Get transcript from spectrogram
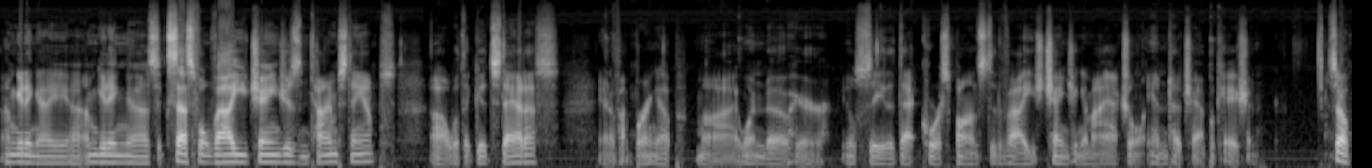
I'm getting a uh, getting uh, successful value changes and timestamps uh, with a good status. And if I bring up my window here, you'll see that that corresponds to the values changing in my actual InTouch application. So,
